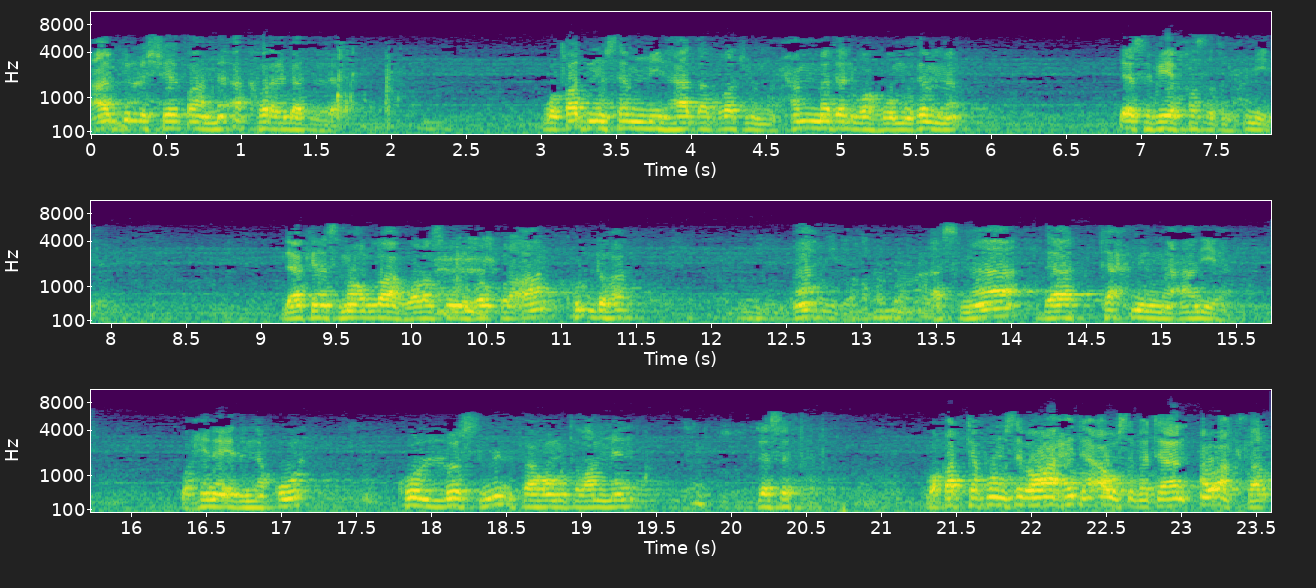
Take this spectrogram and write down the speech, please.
عبد للشيطان من أكثر عباد الله. وقد نسمي هذا الرجل محمدا وهو مذمم. ليس فيه خصلة حميدة. لكن أسماء الله ورسوله والقرآن كلها أسماء ذات تحمل معانيها. وحينئذ نقول كل اسم فهو متضمن لصفة. وقد تكون صفة واحدة أو صفتان أو أكثر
